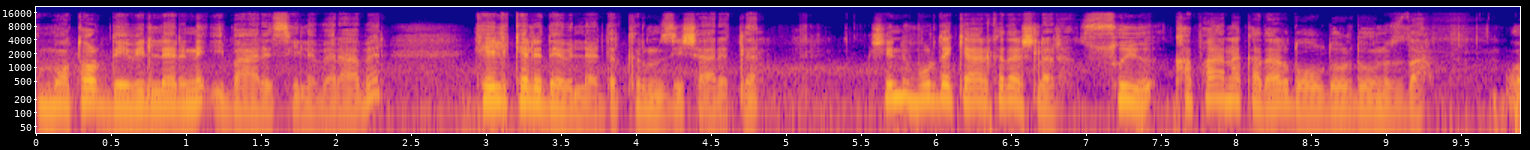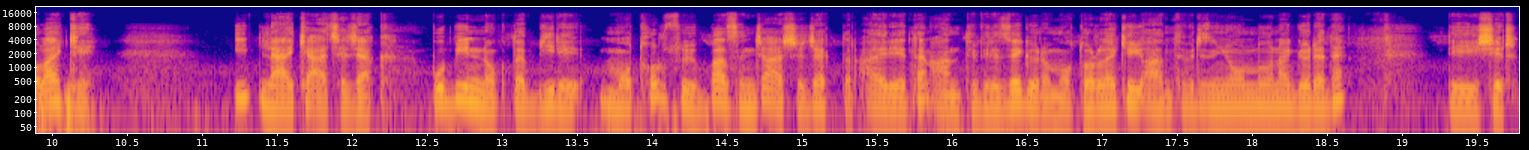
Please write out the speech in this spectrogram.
motor devirlerini ibaresiyle beraber tehlikeli devirlerdir kırmızı işaretler. Şimdi buradaki arkadaşlar suyu kapağına kadar doldurduğunuzda olay ki illaki açacak. Bu 1.1'i motor suyu basınca aşacaktır. Ayrıyeten antifrize göre motordaki antifrizin yoğunluğuna göre de değişir.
